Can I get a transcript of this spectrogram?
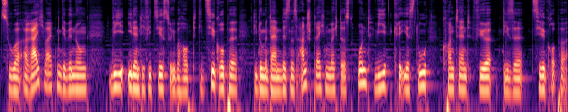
zur Reichweitengewinnung. Wie identifizierst du überhaupt die Zielgruppe, die du mit deinem Business ansprechen möchtest und wie kreierst du Content für diese Zielgruppe?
